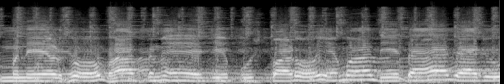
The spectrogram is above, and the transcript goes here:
મને અડધો ભાગ તમે જે પુષ્પાળો એમાં દેતા જાજો.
